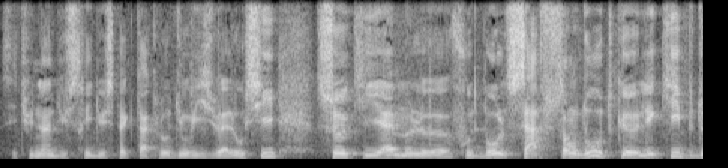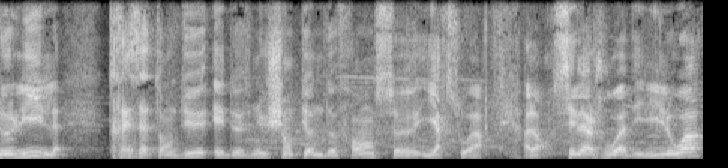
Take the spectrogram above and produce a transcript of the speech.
c'est une industrie du spectacle audiovisuel aussi. Ceux qui aiment le football savent sans doute que l'équipe de Lille très attendue, est devenue championne de France euh, hier soir. Alors, c'est la joie des Lillois,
